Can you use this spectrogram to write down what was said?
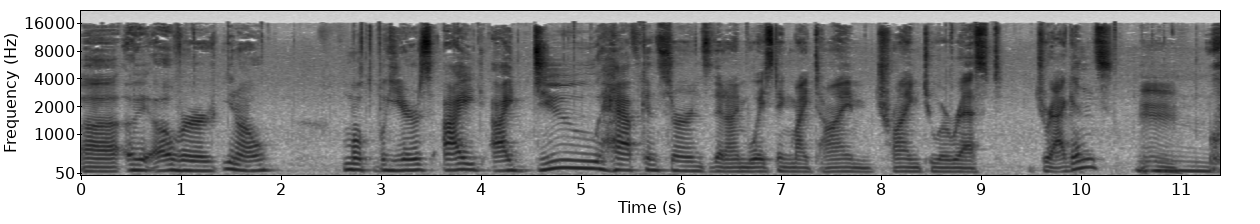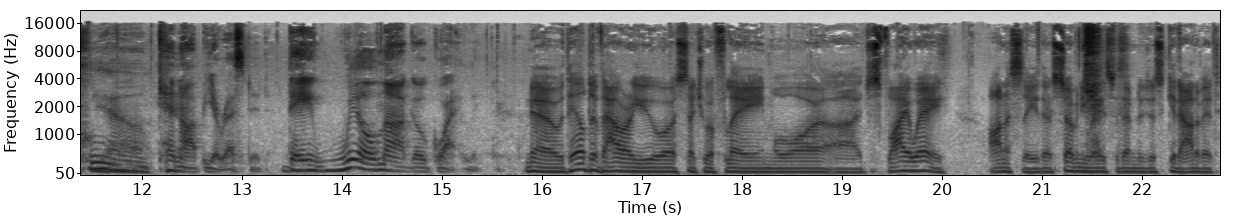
uh, over you know multiple years. I I do have concerns that I'm wasting my time trying to arrest dragons who Yeah. cannot be arrested. They will not go quietly. No, they'll devour you or set you aflame or uh, just fly away. Honestly, there's so many ways for them to just get out of it.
